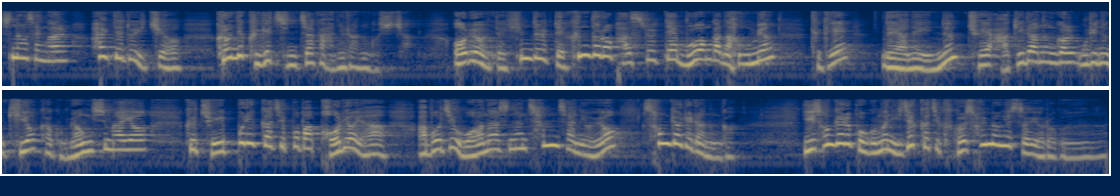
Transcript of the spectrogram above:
신앙생활 할 때도 있죠. 그런데 그게 진짜가 아니라는 것이죠. 어려울 때, 힘들 때, 흔들어 봤을 때 무언가 나오면 그게 내 안에 있는 죄 악이라는 걸 우리는 기억하고 명심하여 그 죄의 뿌리까지 뽑아 버려야 아버지 원하시는 참 자녀요 성결이라는 것. 이 성결의 복음은 이제까지 그걸 설명했어요, 여러분.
